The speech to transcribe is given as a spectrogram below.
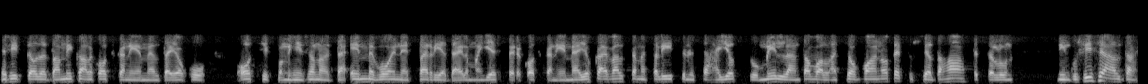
Ja sitten otetaan Mikael Kotkaniemeltä joku otsikko, mihin sanoi, että emme voineet pärjätä ilman Jesper Kotkaniemeä, joka ei välttämättä liittynyt tähän juttuun millään tavalla, että se on vaan otettu sieltä haastattelun niin kuin sisältä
